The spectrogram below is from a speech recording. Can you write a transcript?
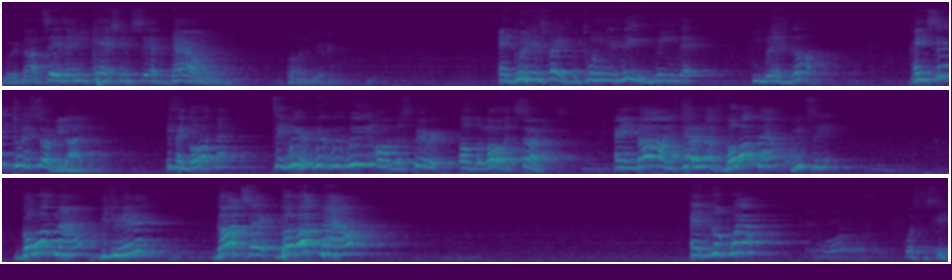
Amen. Of God says, and he cast himself down upon the earth and put his face between his knees, meaning that he blessed God. And he said to his servant Elijah, he said, Go up now. See, we're, we're, we are the spirit of the Lord's servants. And God is telling us, Go up now. You see it. Go up now. Did you hear me? God said, Go up now. And look where? What's the sea?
